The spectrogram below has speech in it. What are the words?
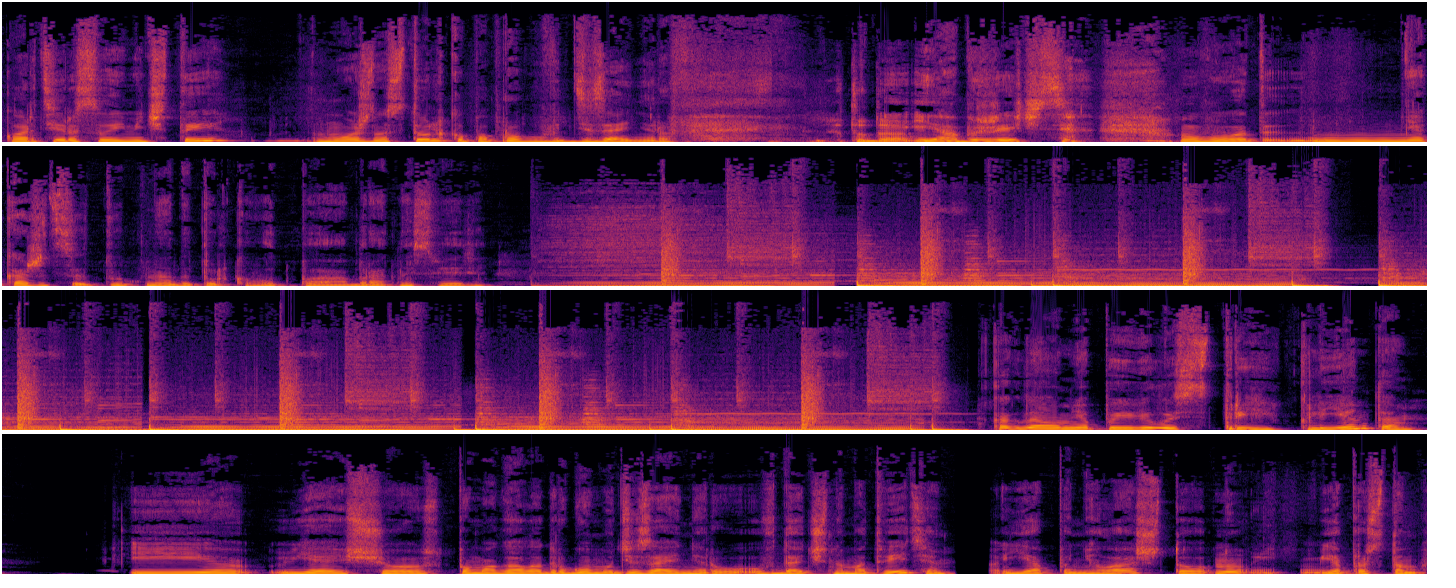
квартиру своей мечты, можно столько попробовать дизайнеров. Это да. И обжечься. Вот. Мне кажется, тут надо только вот по обратной связи. Когда у меня появилось три клиента, и я еще помогала другому дизайнеру в дачном ответе. Я поняла, что... Ну, я просто там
